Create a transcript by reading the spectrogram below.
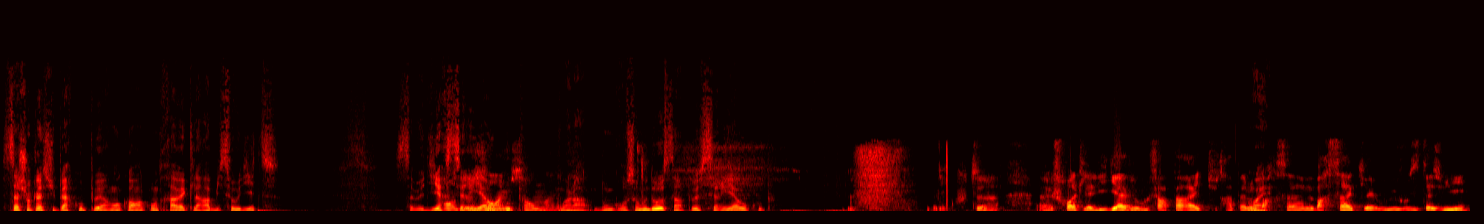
sachant que la Super Coupe a encore un contrat avec l'Arabie Saoudite, ça veut dire Serie A ou Coupe. Voilà. Donc grosso modo, c'est un peu Serie A ou Coupe. Écoute, euh, euh, je crois que la Liga avait voulu faire pareil. Tu te rappelles le Barça, le Barça qui avait voulu jouer aux États-Unis.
